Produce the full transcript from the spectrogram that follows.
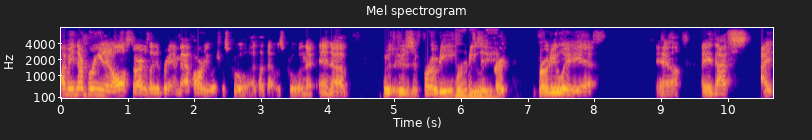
I mean, they're bringing in all stars. Like they're bringing in Matt Hardy, which was cool. I thought that was cool. And and uh, who, who's it? Brodie? Brodie What's his name? Lee. Bro- Brodie Lee. Yeah. You know, I mean, that's I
